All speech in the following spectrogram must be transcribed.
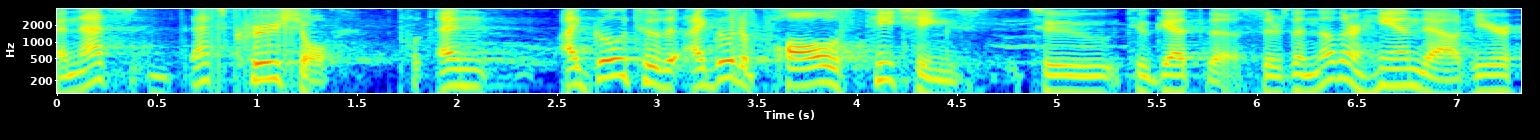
And that's, that's crucial. And I go, to the, I go to Paul's teachings to, to get this. There's another handout here,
